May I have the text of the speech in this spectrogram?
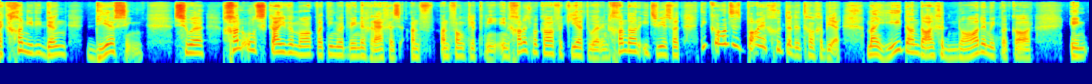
ek gaan hierdie ding deursien. So gaan ons skuwe maak wat nie noodwendig reg is aan aanvanklik nie en gaan ons mekaar verkeerd hoor en gaan daar iets wees wat die kans is baie goed dat dit gaan gebeur. Maar hier dan daai genade met mekaar en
